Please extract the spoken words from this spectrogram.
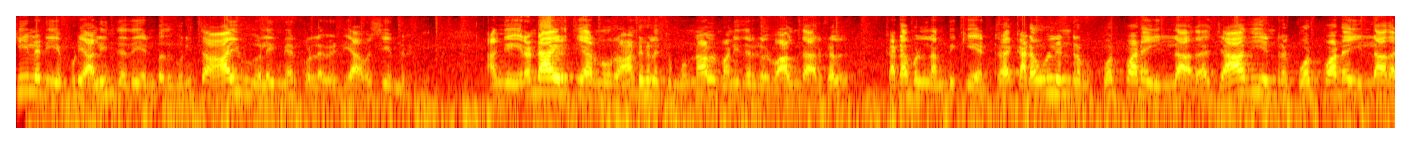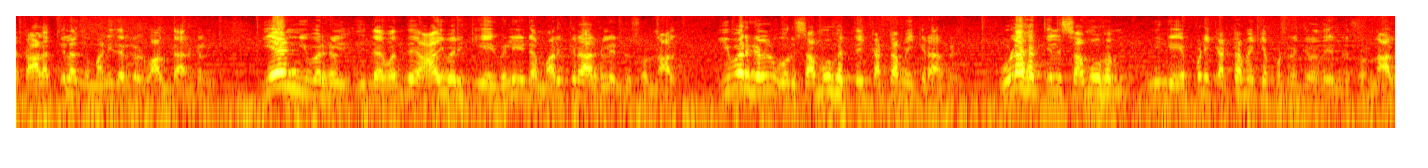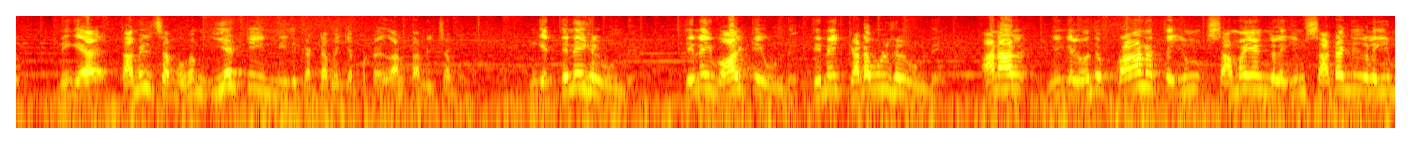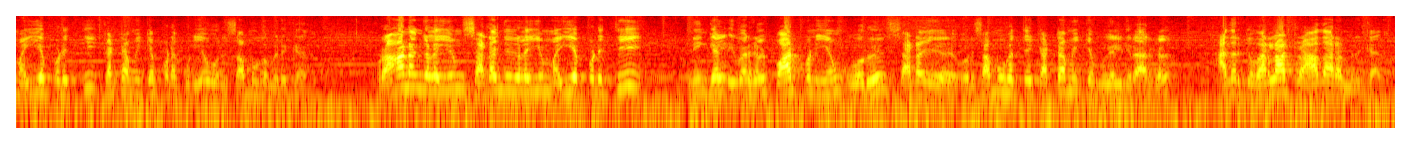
கீழடி எப்படி அழிந்தது என்பது குறித்து ஆய்வுகளை மேற்கொள்ள வேண்டிய அவசியம் இருக்கு. அங்கு இரண்டாயிரத்தி அறுநூறு ஆண்டுகளுக்கு முன்னால் மனிதர்கள் வாழ்ந்தார்கள். கடவுள் நம்பிக்கையற்ற கடவுள் என்ற கோட்பாடே இல்லாத ஜாதி என்ற கோட்பாடே இல்லாத காலத்தில் அங்கு மனிதர்கள் வாழ்ந்தார்கள். ஏன் இவர்கள் இந்த வந்து ஆய்வறிக்கையை வெளியிட மறுக்கிறார்கள் என்று சொன்னால் இவர்கள் ஒரு சமூகத்தை கட்டமைக்கிறார்கள். உலகத்தில் சமூகம் நீங்கள் எப்படி கட்டமைக்கப்பட்டிருக்கிறது என்று சொன்னால் நீங்கள் தமிழ் சமூகம் இயற்கையின் மீது கட்டமைக்கப்பட்டதுதான் தமிழ் சமூகம். இங்கே திணைகள் உண்டு திணை வாழ்க்கை உண்டு திணை கடவுள்கள் உண்டு. ஆனால் நீங்கள் வந்து பிராணத்தையும் சமயங்களையும் சடங்குகளையும் மையப்படுத்தி கட்டமைக்கப்படக்கூடிய ஒரு சமூகம் இருக்கிறது. பிராணங்களையும் சடங்குகளையும் மையப்படுத்தி நீங்கள் இவர்கள் பார்ப்பனியம் ஒரு சட ஒரு சமூகத்தை கட்டமைக்க முயல்கிறார்கள். அதற்கு வரலாற்று ஆதாரம் இருக்காது.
